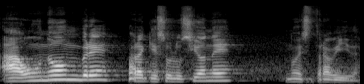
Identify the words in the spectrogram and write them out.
a un hombre para que solucione nuestra vida.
